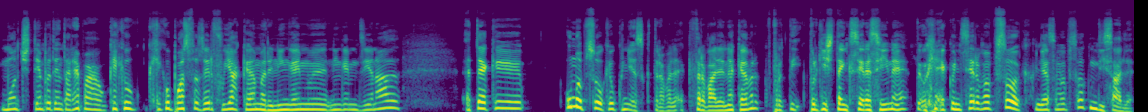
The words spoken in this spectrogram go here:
monte de tempo a tentar, epá, o que, é que eu, o que é que eu posso fazer? Fui à câmara, ninguém me, ninguém me dizia nada, até que uma pessoa que eu conheço que trabalha, que trabalha na câmara, porque, porque isto tem que ser assim, né? É conhecer uma pessoa que conhece uma pessoa que me disse: Olha,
